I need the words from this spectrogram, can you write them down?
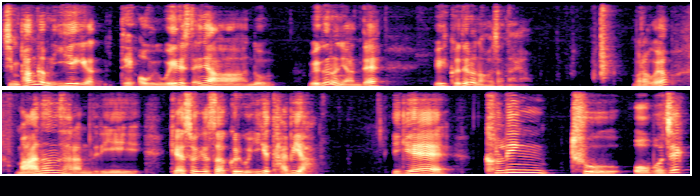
지금 방금 이 얘기가 되게, 어, 왜 이래 세냐? 너 왜 그러냐인데 이게 그대로 나오잖아요. 뭐라고요? 많은 사람들이 계속해서 그리고 이게 답이야. 이게 cling to object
